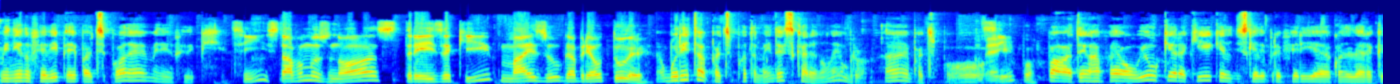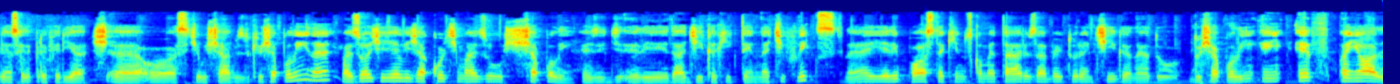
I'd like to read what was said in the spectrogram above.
Menino Felipe aí participou, né, menino Felipe? Sim, estávamos nós três aqui, mais o Gabriel Tuller. O Burita participou também desse cara, eu não lembro. Ah, participou. Sim, pô. Bom, tem o Rafael Wilker aqui, que ele disse que ele preferia, quando ele era criança, ele preferia é, o- assistir o Chaves do que o Chapolin, né? Mas hoje ele já curte mais o Chapolin. Ele, ele dá a dica aqui que tem no Netflix, né? E ele posta aqui nos comentários a abertura antiga, né? Do, do Chapolin em espanhol.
